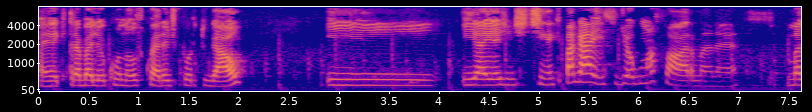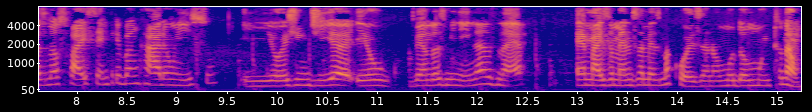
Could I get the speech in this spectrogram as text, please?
é, que trabalhou conosco era de Portugal. E, e aí a gente tinha que pagar isso de alguma forma, né? Mas meus pais sempre bancaram isso. E hoje em dia, eu vendo as meninas, né, é mais ou menos a mesma coisa, não mudou muito, não.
